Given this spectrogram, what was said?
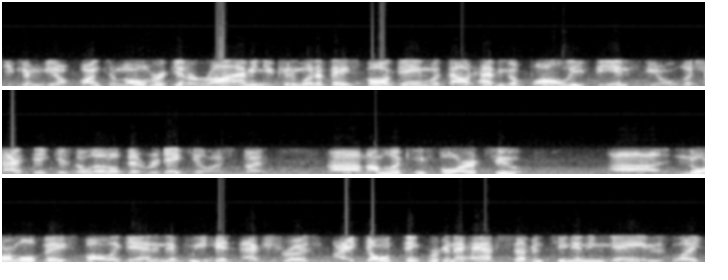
You can, you know, bunt them over, get a run. I mean, you can win a baseball game without having a ball leave the infield, which I think is a little bit ridiculous. But um, I'm looking forward to uh, normal baseball again. And if we hit extras, I don't think we're going to have 17 inning games like,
